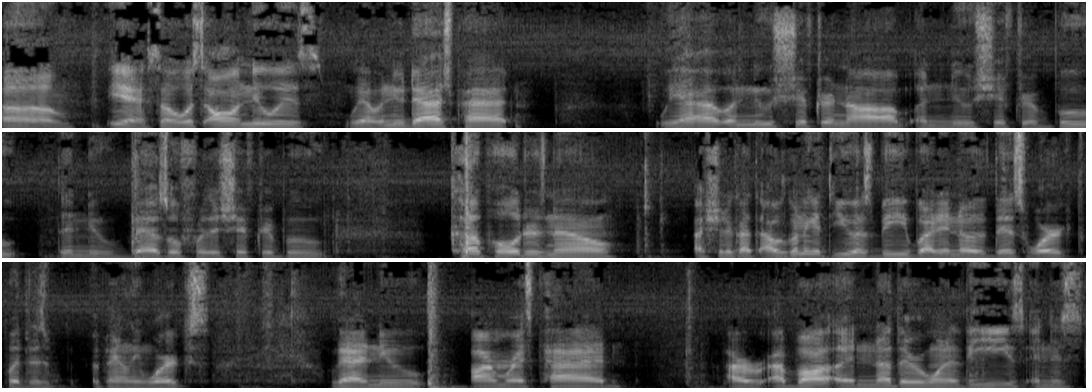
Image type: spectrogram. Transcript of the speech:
Um, yeah. So what's all new is we have a new dash pad. We have a new shifter knob, a new shifter boot, the new bezel for the shifter boot, cup holders now. I should have got, the, I was going to get the USB, but I didn't know that this worked, but this apparently works. We got a new armrest pad. I, I bought another one of these and just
